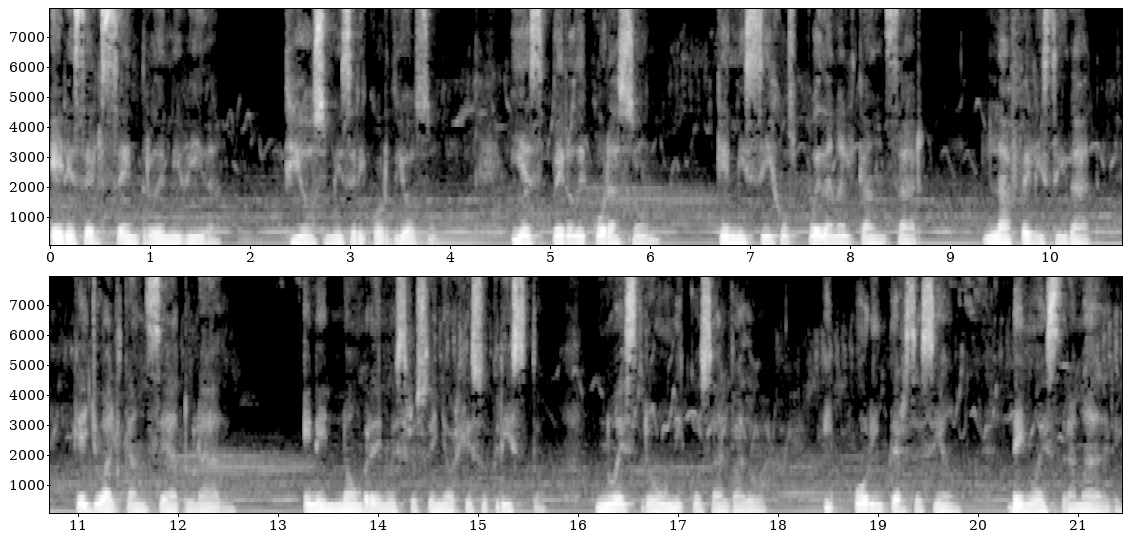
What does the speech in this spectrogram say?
Eres el centro de mi vida, Dios misericordioso, y espero de corazón que mis hijos puedan alcanzar la felicidad que yo alcancé a tu lado. En el nombre de nuestro Señor Jesucristo, nuestro único Salvador, y por intercesión de nuestra Madre,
